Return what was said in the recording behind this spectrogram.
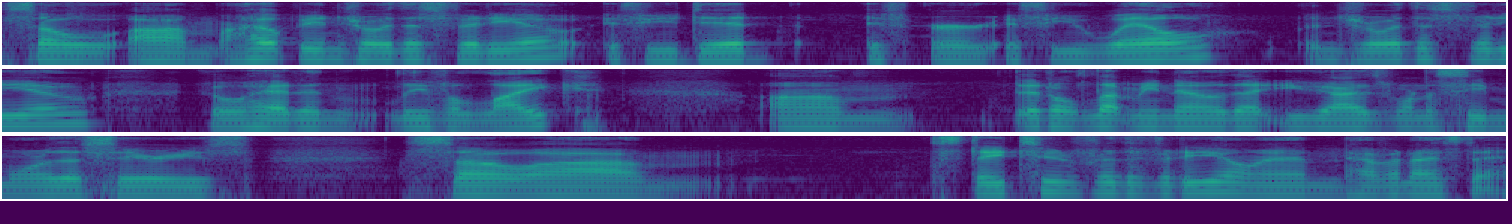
So um, I hope you enjoy this video. If you did, if or if you will enjoy this video, go ahead and leave a like. Um, it'll let me know that you guys want to see more of this series. So um, stay tuned for the video and have a nice day.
